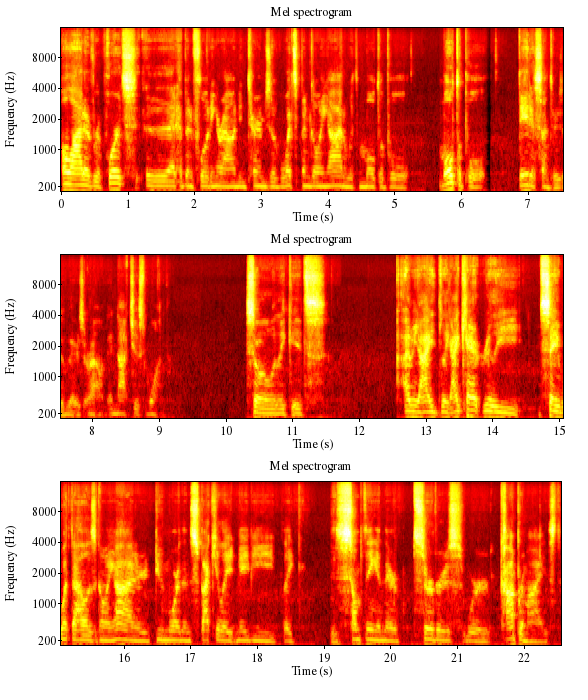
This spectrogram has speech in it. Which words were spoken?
a lot of reports that have been floating around in terms of what's been going on with multiple multiple data centers of theirs around and not just one. So like it's I mean I like I can't really say what the hell is going on or do more than speculate maybe like something in their servers were compromised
